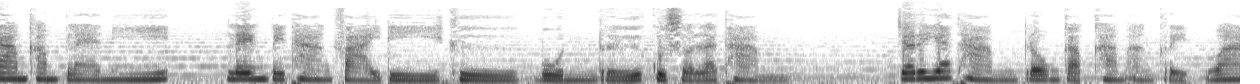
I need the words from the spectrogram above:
ตามคำแปลนี้ เล็งไปทางฝ่ายดีคือบุญหรือกุศลธรรม จริยธรรมตรงกับคำอังกฤษว่า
